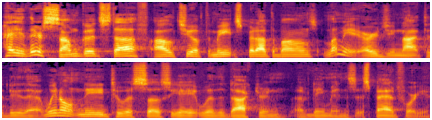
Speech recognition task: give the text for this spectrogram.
hey, there's some good stuff, I'll chew up the meat, spit out the bones, let me urge you not to do that. We don't need to associate with the doctrine of demons, it's bad for you.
